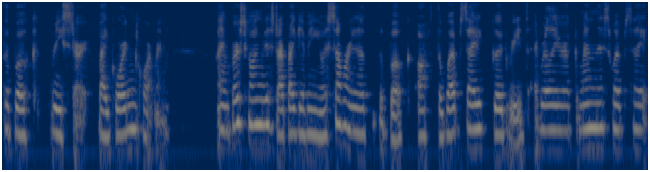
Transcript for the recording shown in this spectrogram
the book Restart by Gordon Korman. I'm first going to start by giving you a summary of the book off the website Goodreads. I really recommend this website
